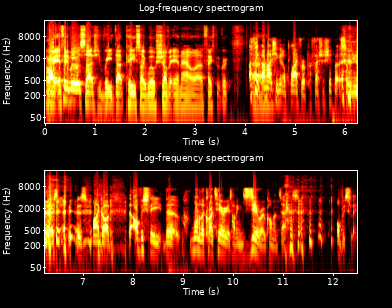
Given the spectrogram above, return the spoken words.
All right, if anybody wants to actually read that piece, I will shove it in our uh, Facebook group. I think I'm Um, actually going to apply for a professorship at some university because, my God, the- obviously the one of the criteria is having zero common sense. obviously,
